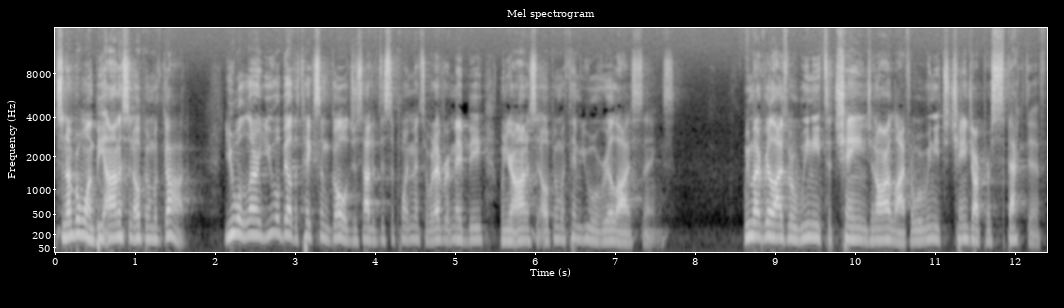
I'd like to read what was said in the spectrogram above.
So, number one, be honest and open with God. You will learn, you will be able to take some gold just out of disappointments or whatever it may be. When you're honest and open with Him, you will realize things. We might realize where we need to change in our life or where we need to change our perspective.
